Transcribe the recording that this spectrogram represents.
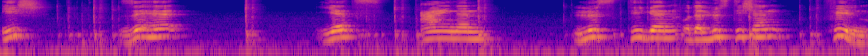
ایش زه jetzt einen lustigen oder lustigen فیلم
